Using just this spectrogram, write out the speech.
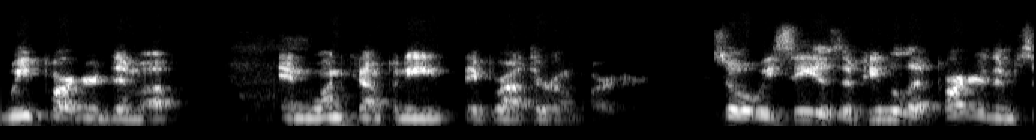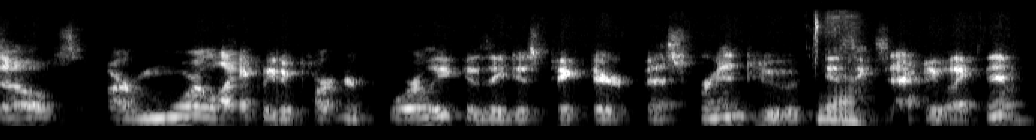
we partnered them up, and one company, they brought their own partner. So what we see is the people that partner themselves are more likely to partner poorly because they just pick their best friend who yeah. is exactly like them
